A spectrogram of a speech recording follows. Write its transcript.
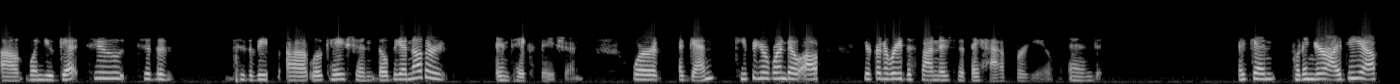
Uh, when you get to, to the to the VEIP uh, location, there'll be another intake station, where again, keeping your window up, you're going to read the signage that they have for you. And again, putting your ID up,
